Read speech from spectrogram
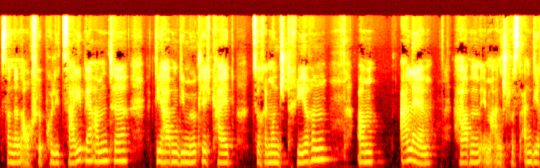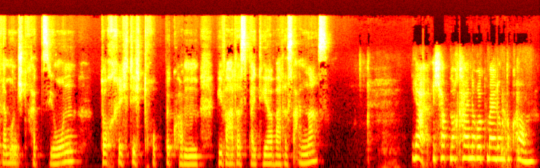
sondern auch für Polizeibeamte. Die haben die Möglichkeit zu remonstrieren. Ähm, alle haben im Anschluss an die Remonstration doch richtig Druck bekommen. Wie war das bei dir? War das anders? Ja, ich habe noch keine Rückmeldung bekommen.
